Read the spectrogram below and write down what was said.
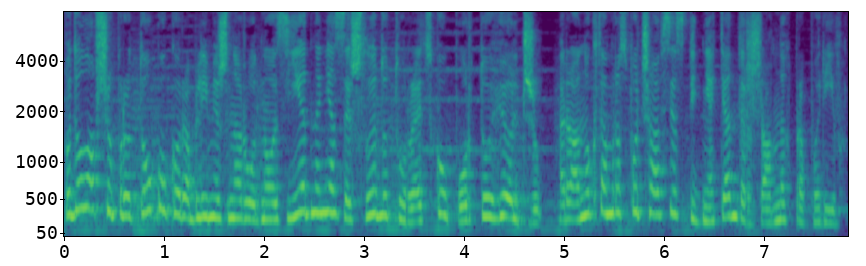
Подолавши протоку, кораблі міжнародного з'єднання зайшли до турецького порту Гьольджу. Ранок там розпочався з підняття державних прапорів.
